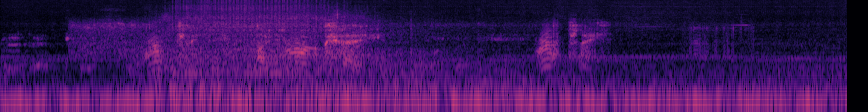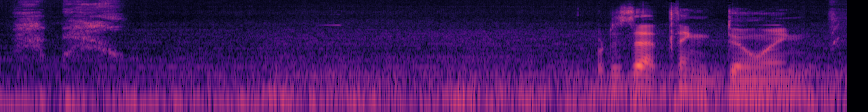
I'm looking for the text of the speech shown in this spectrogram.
Ripley, are you okay? Ripley? Not now. What is that thing doing?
